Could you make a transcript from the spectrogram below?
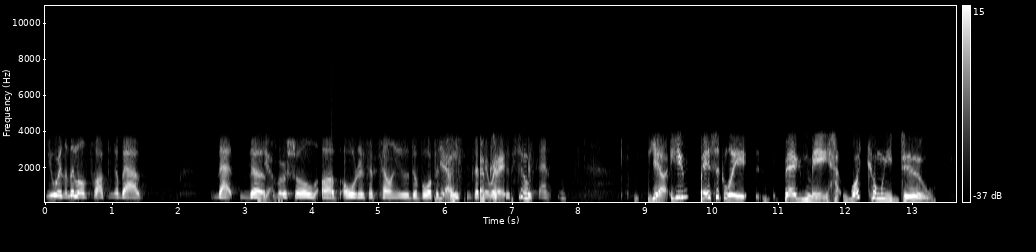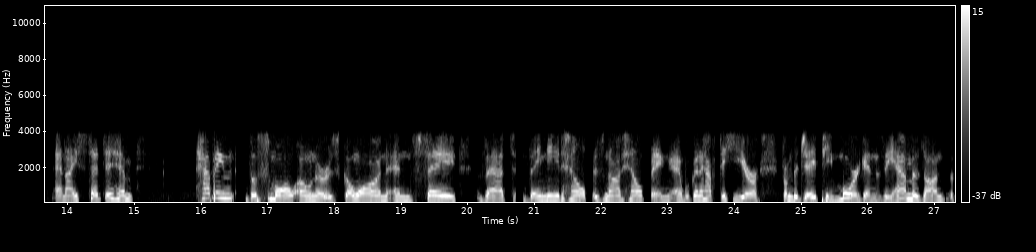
you were in the middle of talking about that the Yeah. commercial uh, owners have telling you the office Yes, spaces that they were okay. fifty So- percent. Yeah, he basically begged me, "What can we do?" And I said to him, having the small owners go on and say that they need help is not helping and we're going to have to hear from the JP Morgans, the Amazons, the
